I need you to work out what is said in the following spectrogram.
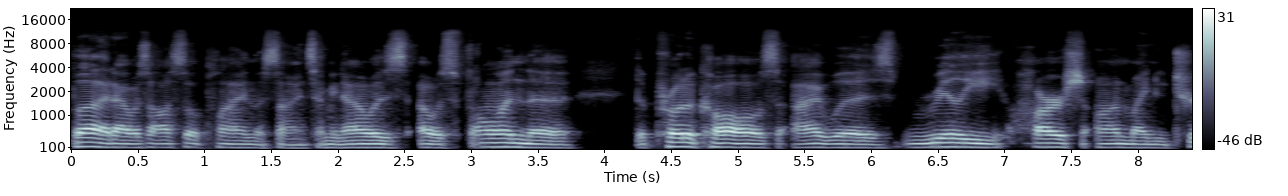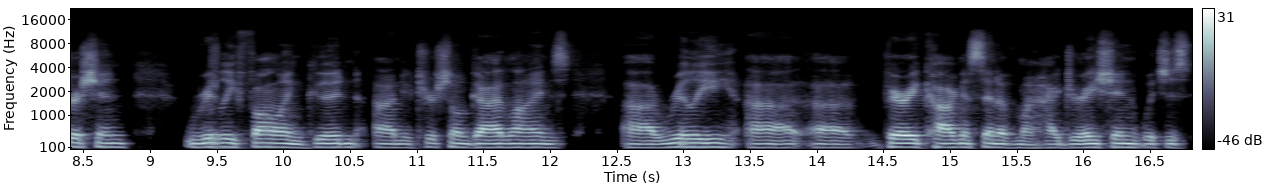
but i was also applying the science. I mean i was i was following the the protocols. I was really harsh on my nutrition really following good uh, nutritional guidelines uh, really uh, uh very cognizant of my hydration which is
